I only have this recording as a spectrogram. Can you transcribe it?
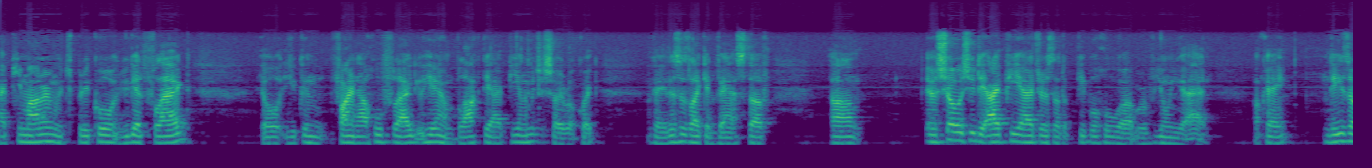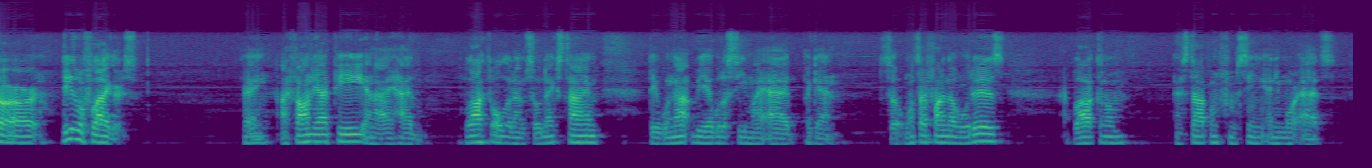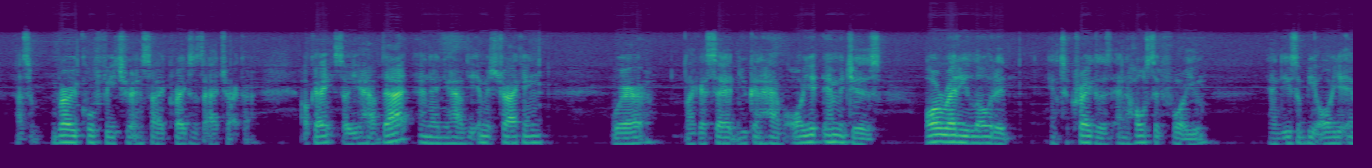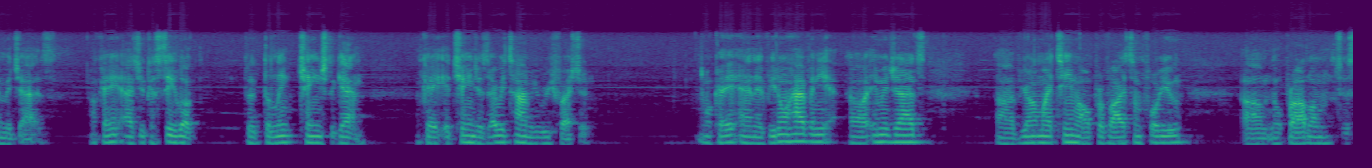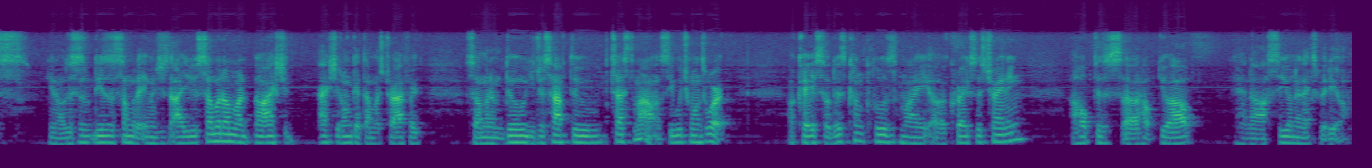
IP monitoring, which is pretty cool. If you get flagged, you can find out who flagged you here and block the IP. Let me just show you real quick. Okay, this is like advanced stuff. Um, it shows you the IP address of the people who are reviewing your ad. Okay, these are these were flaggers. Okay, I found the IP and I had blocked all of them. So next time they will not be able to see my ad again. So once I find out who it is, I block them and stop them from seeing any more ads. That's a very cool feature inside Craigslist Ad Tracker. Okay, so you have that, and then you have the image tracking, where, like I said, you can have all your images already loaded into Craigslist and hosted for you. And these will be all your image ads. Okay, as you can see, look, the, the link changed again. Okay, it changes every time you refresh it. Okay, and if you don't have any uh, image ads, uh, if you're on my team, I'll provide some for you. Um, no problem. Just you know, this is these are some of the images I use. Some of them are, no, actually actually don't get that much traffic. Some of them do. You just have to test them out and see which ones work. Okay, so this concludes my uh, Craigslist training. I hope this uh, helped you out, and I'll see you in the next video.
